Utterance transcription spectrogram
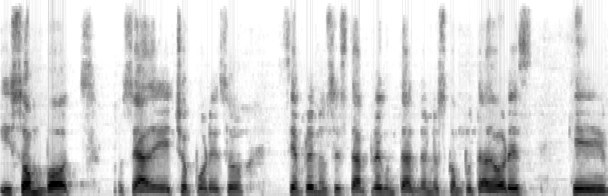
y son bots. O sea, de hecho, por eso siempre nos están preguntando en los computadores que,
